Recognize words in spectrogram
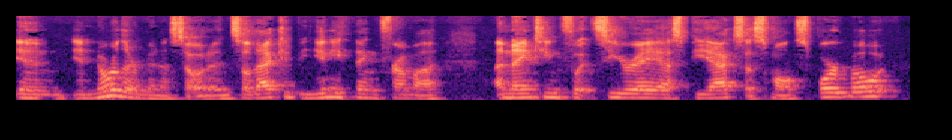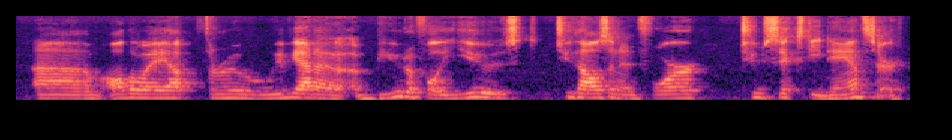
in in northern Minnesota, and so that could be anything from a a 19 foot Sea Ray SPX, a small sport boat, um, all the way up through. We've got a, a beautiful used 2004 260 Dancer,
